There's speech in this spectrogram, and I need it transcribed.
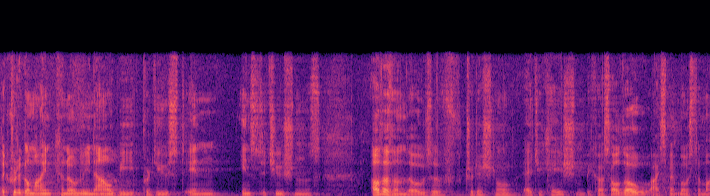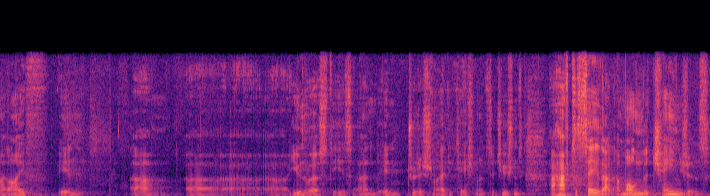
The critical mind can only now be produced in institutions other than those of traditional education, because although I spent most of my life in um, uh, uh, universities and in traditional educational institutions, I have to say that among the changes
